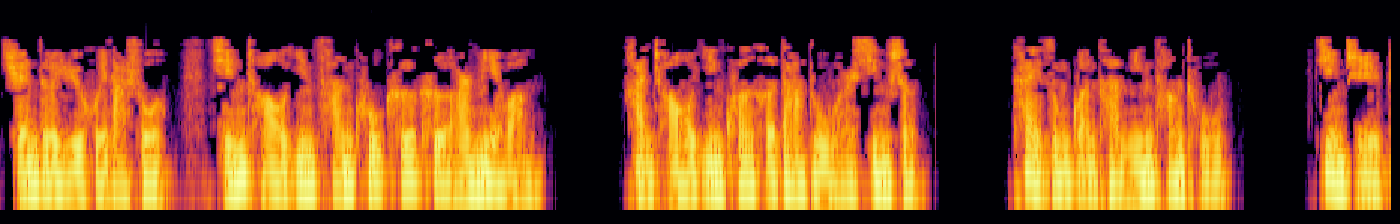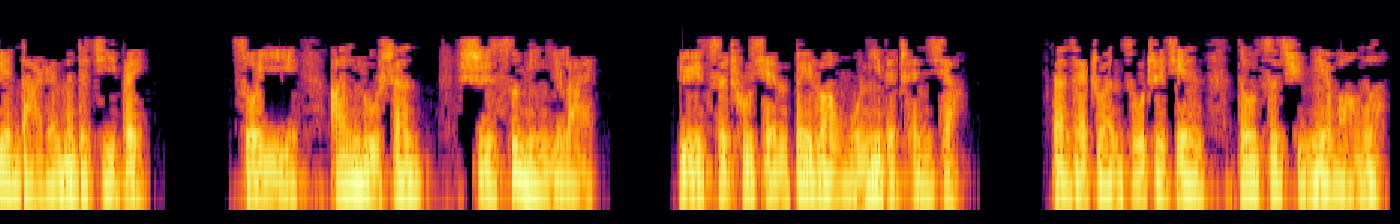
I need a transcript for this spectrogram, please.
全德瑜回答说：“秦朝因残酷苛刻而灭亡，汉朝因宽和大度而兴盛。太宗观看《明堂图》，禁止鞭打人们的脊背。”所以，安禄山、史思明以来，屡次出现悖乱忤逆的臣下，但在转族之间都自取灭亡了。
